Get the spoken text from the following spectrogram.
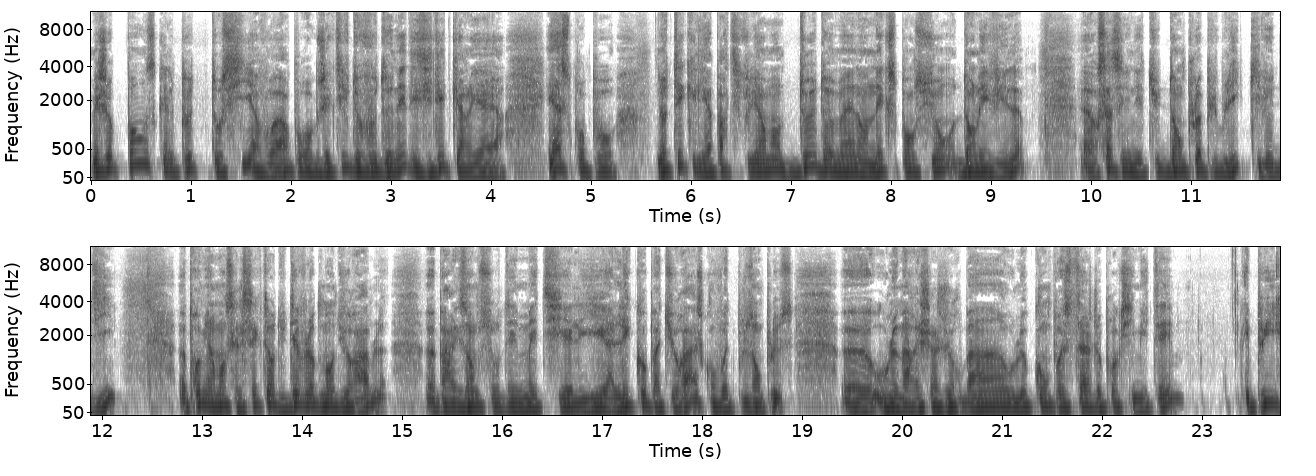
mais je pense qu'elle peut aussi avoir pour objectif de vous donner des idées de carrière. Et à ce propos, notez qu'il y a particulièrement deux domaines en expansion dans les villes. Alors ça, c'est une étude d'emploi public qui le dit. Euh, premièrement, c'est le secteur du développement durable, euh, par exemple sur des métiers liés à l'éco-pâturage qu'on voit de plus en plus, euh, ou le maraîchage urbain, ou le compostage de proximité. Et puis,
